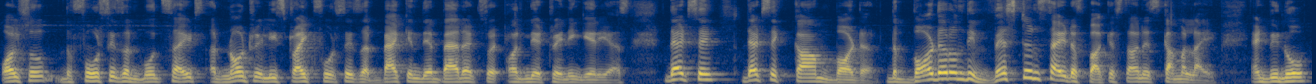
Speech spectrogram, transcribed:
also the forces on both sides are not really strike forces, are back in their barracks or, or in their training areas. That's a that's a calm border. The border on the western side of Pakistan has come alive. And we know,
